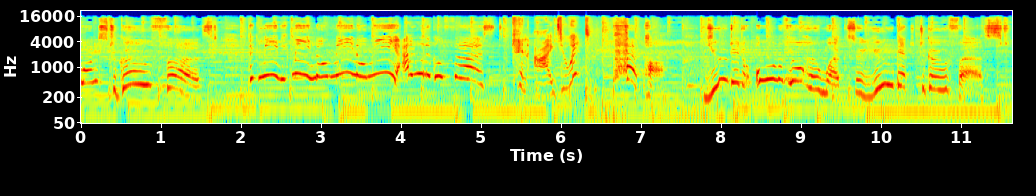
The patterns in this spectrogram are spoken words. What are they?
wants to go first? Pick me, pick me, no me, no me. I want to go first. Can I do it? Peppa, you did all of your homework, so you get to go first.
